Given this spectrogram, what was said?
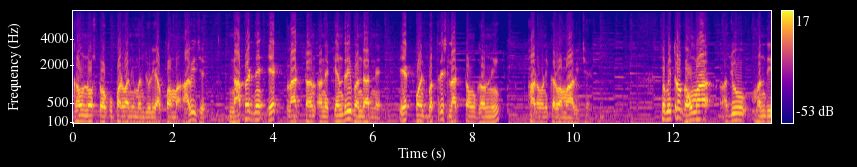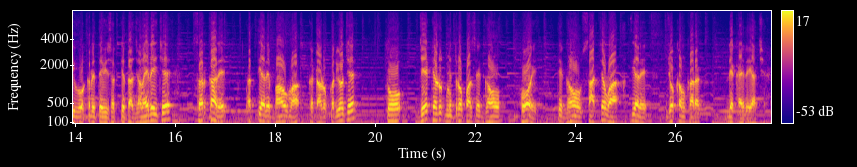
ઘઉંનો સ્ટોક ઉપાડવાની મંજૂરી આપવામાં આવી છે. નાફેડને એક લાખ ટન અને કેન્દ્રીય ભંડારને એક પોઈન્ટ બત્રીસ લાખ ટન ઘઉંની ફાળવણી કરવામાં આવી છે. તો મિત્રો, ઘઉંમાં હજુ મંદી વકરે તેવી શક્યતા જણાઈ રહી છે. સરકારે અત્યારે ભાવમાં ઘટાડો કર્યો છે. તો જે ખેડૂત મિત્રો પાસે ઘઉં હોય, તે ઘઉં સાચવવા અત્યારે જોખમકારક દેખાઈ રહ્યા છે.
